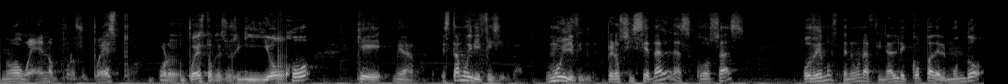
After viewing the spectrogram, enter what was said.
No, bueno, por supuesto, por supuesto que eso sí. Y ojo que, mira, está muy difícil, muy difícil, pero si se dan las cosas, podemos tener una final de Copa del Mundo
